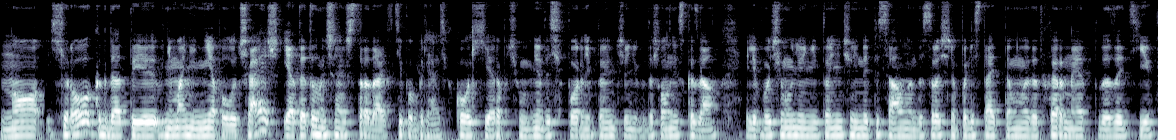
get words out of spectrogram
Но херово, когда ты внимание не получаешь, и от этого начинаешь страдать. Типа, блядь, какого хера, почему мне до сих пор никто ничего не подошел, не сказал? Или почему мне никто ничего не написал, надо срочно полистать там этот харнет, туда зайти,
